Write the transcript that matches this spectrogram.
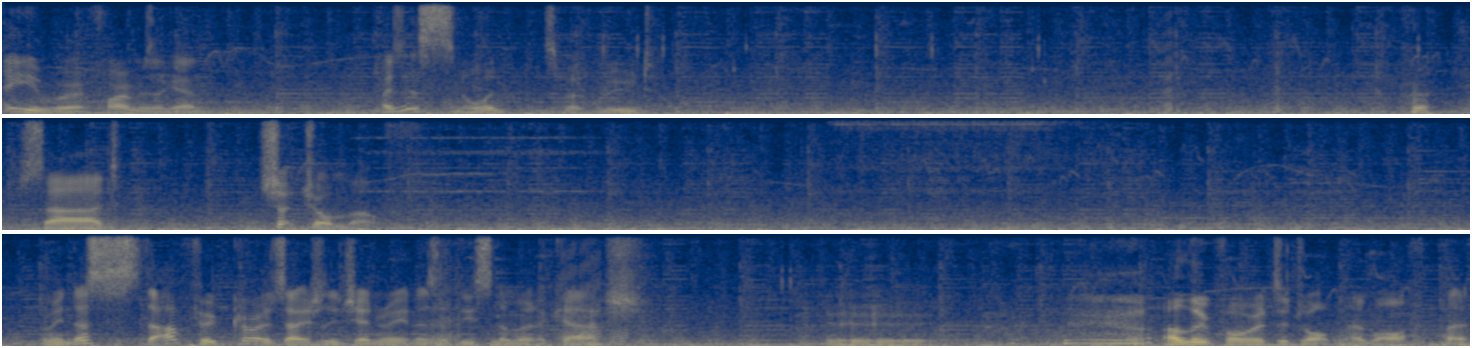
hey, we're at farmers again. Why is it snowing? It's a bit rude. Sad. Shut your mouth. I mean, this that food cart is actually generating us a decent amount of cash. I look forward to dropping him off, man.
